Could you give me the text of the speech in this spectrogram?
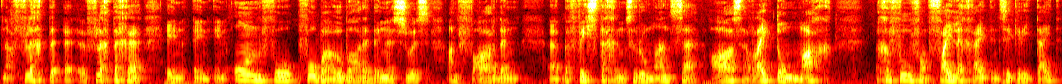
na vlugte uh, vlugtige en en en onvolbehoubare dinge soos aanvaarding, uh, bevestigings, romanse, haas, rykdom, mag, gevoel van veiligheid en sekuriteit,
